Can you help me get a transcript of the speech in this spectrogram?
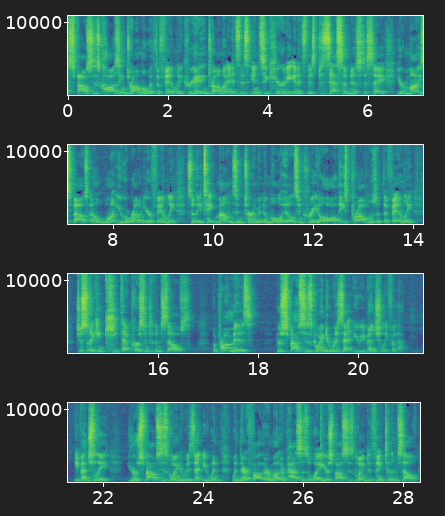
Spouses causing drama with the family, creating drama, and it's this insecurity and it's this possessiveness to say, You're my spouse, I don't want you around your family. So they take mountains and turn them into molehills and create all these problems with the family just so they can keep that person to themselves. The problem is, your spouse is going to resent you eventually for that. Eventually, your spouse is going to resent you. When, when their father or mother passes away, your spouse is going to think to themselves,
